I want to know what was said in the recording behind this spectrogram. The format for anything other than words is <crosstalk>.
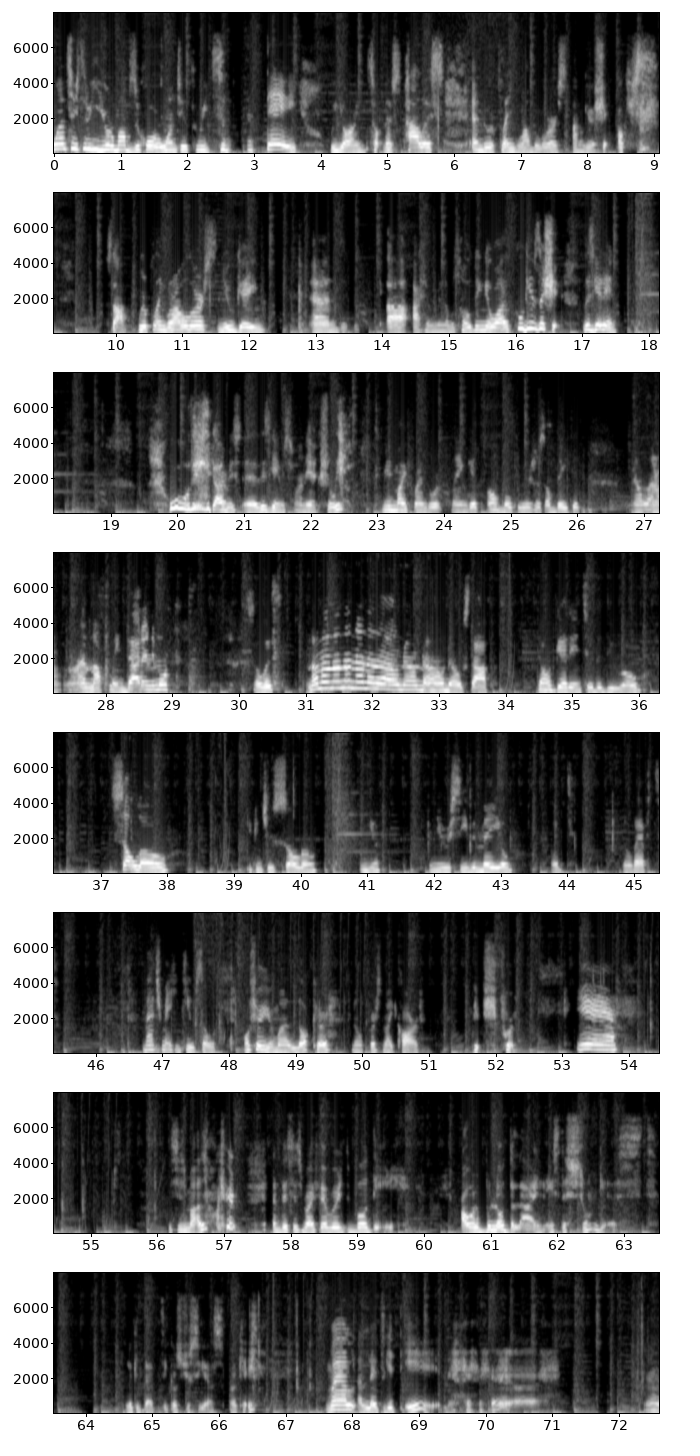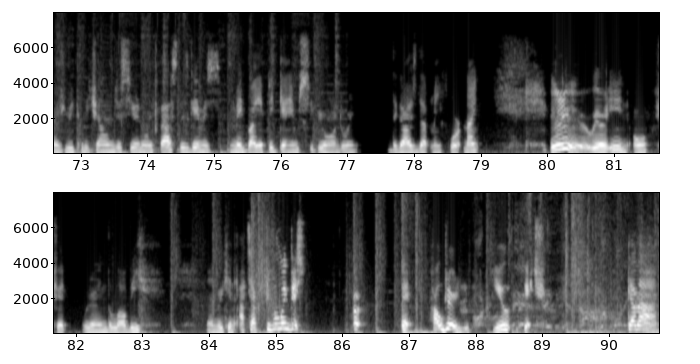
One, two, three, your mom's a whore. One, two, three. Today, we are in Totnes Palace, and we're playing Rumbleverse. I don't give a shit. Okay, <laughs> stop. We're playing Rumbleverse, new game, and uh, I haven't been uploading a while. Who gives a shit? Let's get in. Ooh, <laughs> this game is uh, this game is funny actually. <laughs> Me and my friend were playing it. Oh, MultiVersus is updated. Well, I don't. I'm not playing that anymore. So let's. No, no, no, no, no, no, no, no, no, no. Stop. Don't get into the duo. Solo. You can choose solo. And you, and you receive a mail at the left. Matchmaking cute solo. I'll show you my locker. No, first my card. yeah. This is my locker, and this is my favorite body. Our bloodline is the strongest. Look at that, it goes to see us. Okay. <laughs> Well, uh, let's get in. <laughs> There's weekly challenges here really fast. This game is made by Epic Games, if you're wondering. The guys that made Fortnite. Yeah, we're in. Oh shit, we're in the lobby. And we can attack people like this. Uh, how dare you? You bitch. Come on.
